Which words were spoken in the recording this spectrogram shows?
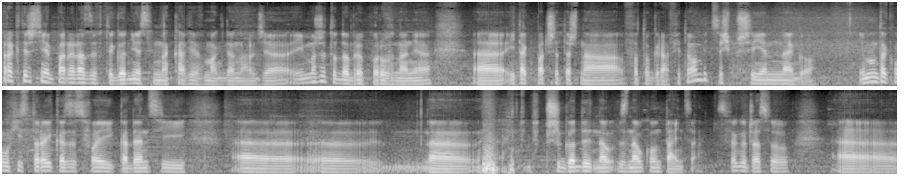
praktycznie parę razy w tygodniu jestem na kawie w McDonaldzie i może to dobre porównanie. I tak patrzę też na fotografię. To ma być coś przyjemnego. Ja mam taką historyjkę ze swojej kadencji e, e, e, przygody z nauką tańca. Swego czasu, e,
